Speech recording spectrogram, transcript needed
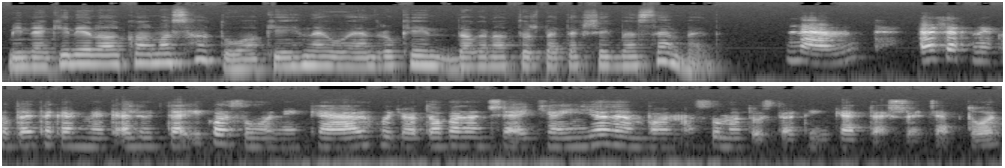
Mindenkinél alkalmazható, aki neuroendrokin daganatos betegségben szenved? Nem. Ezeknek a betegeknek előtte igazolni kell, hogy a daganatsejtjein jelen van a szomatostatin 2-es receptor.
